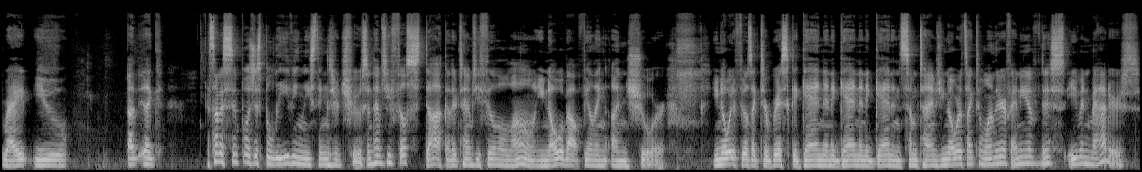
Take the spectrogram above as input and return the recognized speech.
right? You, uh, like, it's not as simple as just believing these things are true. Sometimes you feel stuck, other times you feel alone. You know about feeling unsure. You know what it feels like to risk again and again and again. And sometimes you know what it's like to wonder if any of this even matters.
